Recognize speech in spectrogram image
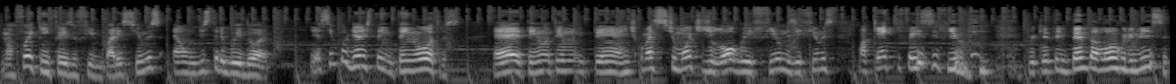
Não foi quem fez o filme, Paris Filmes é um distribuidor. E assim por diante tem, tem outros. É, tem, tem, tem, a gente começa a assistir um monte de logo e filmes e filmes, mas quem é que fez esse filme? porque tem tanta logo no início.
